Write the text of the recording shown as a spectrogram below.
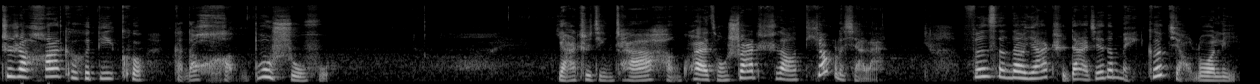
这让哈克和迪克感到很不舒服。牙齿警察很快从刷子上跳了下来，分散到牙齿大街的每个角落里。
